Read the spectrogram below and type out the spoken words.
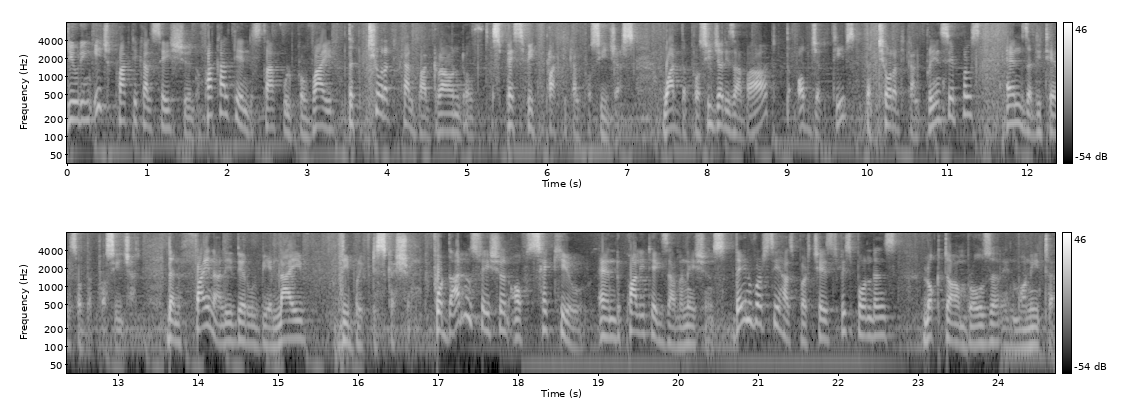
During each practical session, faculty and staff will provide the theoretical background of specific practical procedures, what the procedure is about, the objectives, the theoretical principles, and the details of the procedure. Then finally, there will be a live debrief discussion. For the administration of secure and quality examinations, the university has purchased Respondus Lockdown Browser and Monitor,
